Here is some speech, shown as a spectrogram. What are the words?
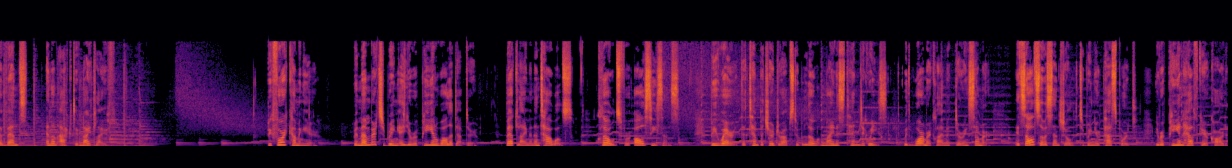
events, and an active nightlife. Before coming here, remember to bring a European wall adapter, bed linen and towels, clothes for all seasons, Beware, the temperature drops to below minus 10 degrees with warmer climate during summer. It's also essential to bring your passport, European healthcare card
